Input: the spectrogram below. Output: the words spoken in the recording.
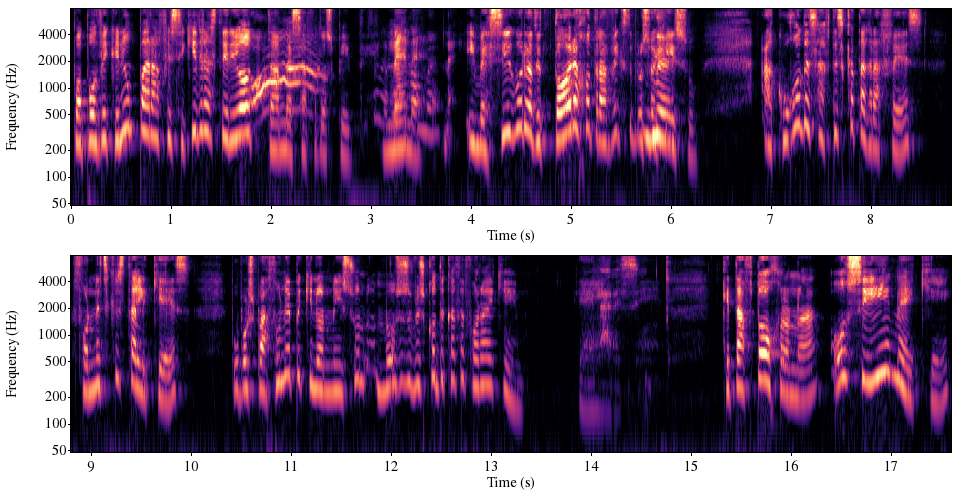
που αποδεικνύουν παραφυσική δραστηριότητα μέσα σε αυτό το σπίτι. Ναι, ναι, ναι. Είμαι σίγουρη ότι τώρα έχω τραβήξει την προσοχή Ναι. σου. Ακούγονται σε αυτές τις καταγραφές φωνές κρυσταλλικές που προσπαθούν να επικοινωνήσουν με όσους βρίσκονται κάθε φορά εκεί. Έλα ρε εσύ. Και ταυτόχρονα, όσοι είναι εκεί,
